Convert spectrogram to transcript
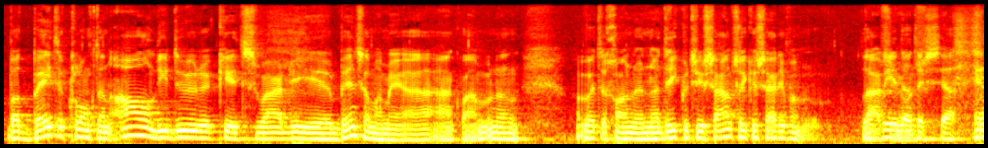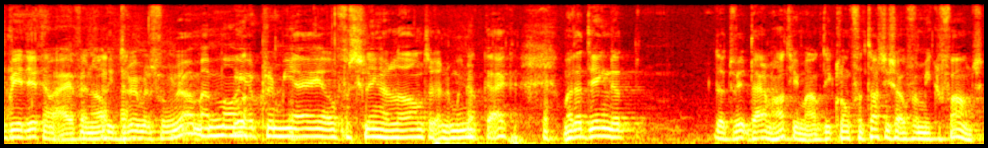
Wat beter klonk dan al die dure kits waar die eh, bands allemaal mee a- aankwamen. Dan werd er gewoon eh, na drie kwartier soundchecken zei hij van... "Luister, Probeer dat eens, ja. Probeer dit nou even. En al die drummers van... Ja, maar mooie premier of Slingerland. En dan moet je nou kijken. Maar dat ding, dat, dat, daarom had hij hem ook. Die klonk fantastisch over microfoons.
